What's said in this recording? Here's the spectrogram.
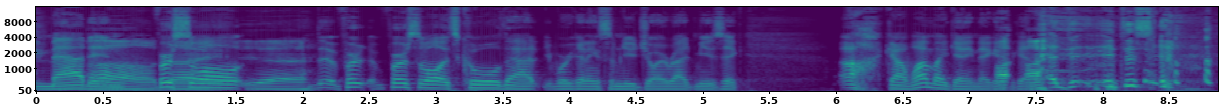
Madden. Oh, first of all, yeah. the- fir- first of all, it's cool that we're getting some new Joyryde music. Oh God, why am I getting negative again? I- Uh, it, this,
